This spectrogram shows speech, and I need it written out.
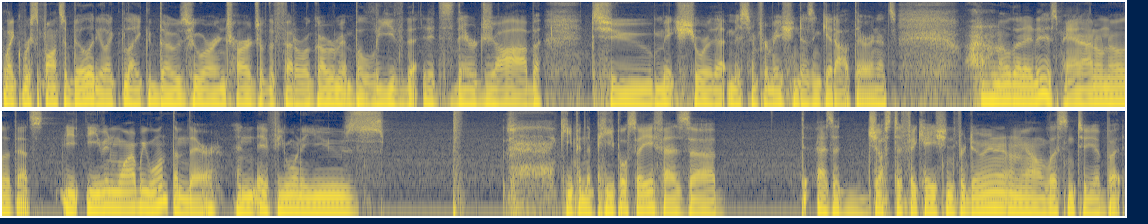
like responsibility like like those who are in charge of the federal government believe that it's their job to make sure that misinformation doesn't get out there. And it's i don't know that it is man. I don't know that that's e- even why we want them there. And if you want to use keeping the people safe as a as a justification for doing it, I mean, I'll listen to you, but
